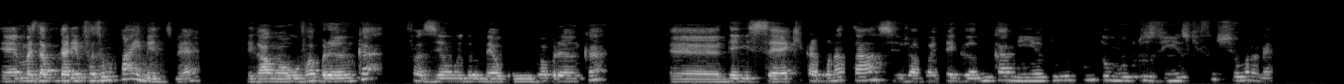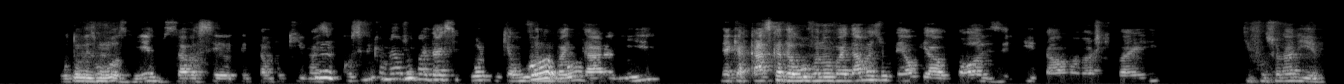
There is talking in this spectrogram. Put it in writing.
É, mas daria para fazer um paiment, né? Pegar uma uva branca, fazer um hidromel com uva branca, é, demi-sec, carbonatar, você já vai pegando um caminho do, do mundo dos vinhos que funciona, né? Ou talvez uhum. um rosé, precisava ser, tem que estar um pouquinho mais. Uhum. Consigo que o mel já vai dar esse corpo, que a uva não vai dar ali né, que a casca da uva não vai dar, mas o mel e a autólise e tal, eu acho que vai que funcionaria.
